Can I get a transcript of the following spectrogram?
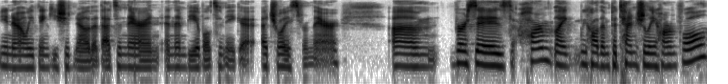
You know, we think you should know that that's in there and, and then be able to make a, a choice from there. Um, versus harm, like we call them potentially harmful.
